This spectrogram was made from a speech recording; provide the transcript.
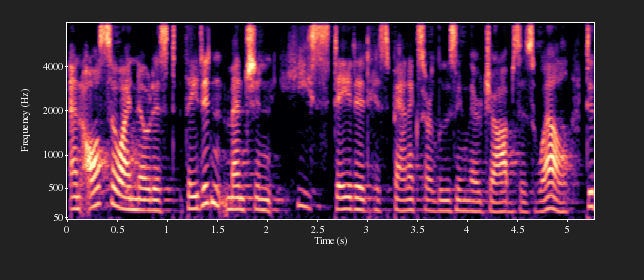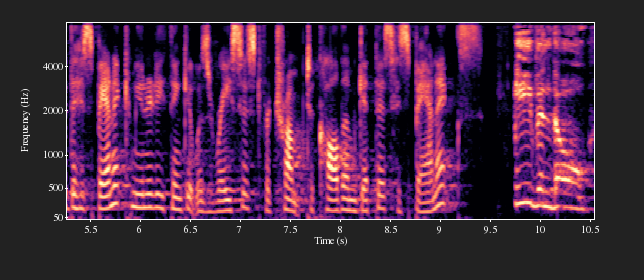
And also, I noticed they didn't mention he stated Hispanics are losing their jobs as well. Did the Hispanic community think it was racist for Trump to call them, get this, Hispanics? even though,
